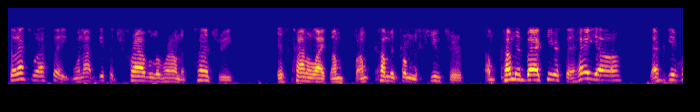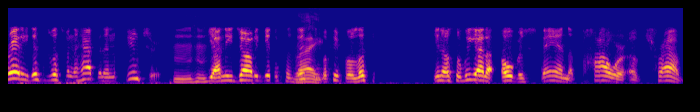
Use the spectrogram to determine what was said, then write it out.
So that's what I say. When I get to travel around the country, it's kind of like I'm I'm coming from the future. I'm coming back here. Say, hey y'all, let's get ready. This is what's going to happen in the future. Mm-hmm. Yeah, I need y'all to get in position. Right. But people are looking, you know, so we got to understand the power of travel.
